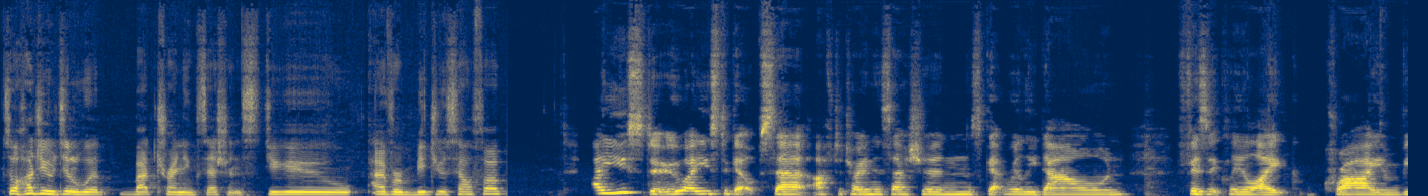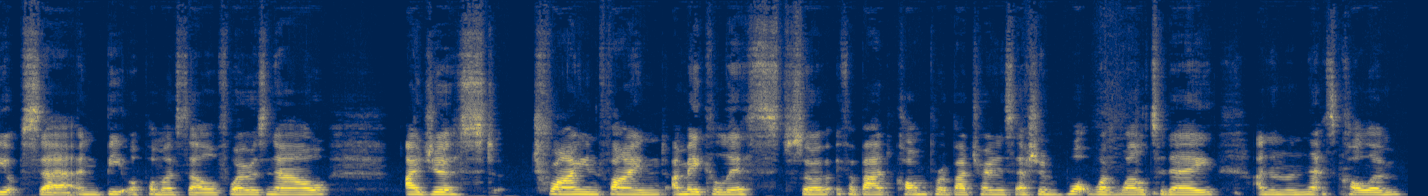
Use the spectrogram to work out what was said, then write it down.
so how do you deal with bad training sessions? Do you ever beat yourself up? I used to i used to get upset after training sessions get really down physically like cry and be upset and beat up on myself whereas now i just try and find i make a list. So if a bad comp or a bad training session what went well today? And then the next column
